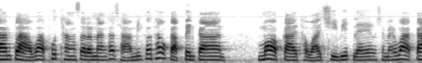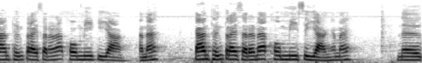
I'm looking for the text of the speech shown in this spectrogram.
การกล่าวว่าพุทธังสารนังข้าฉามิก็เท่ากับเป็นการมอบกายถวายชีวิตแล้วใช่ไหมว่าการถึงไตรสารณคมมีกี่อย่างอะนะการถึงไตรสารณคมมีสี่อย่างใช่ไหมหนึ่ง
